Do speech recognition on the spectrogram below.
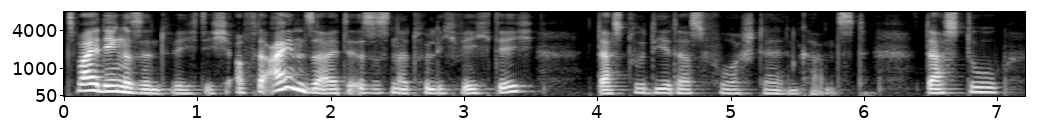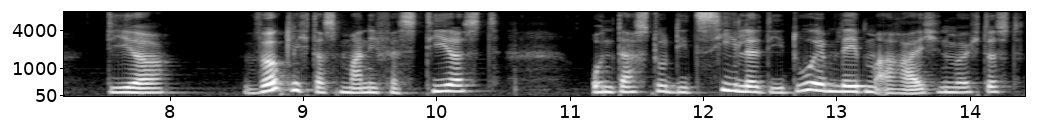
zwei Dinge sind wichtig. Auf der einen Seite ist es natürlich wichtig, dass du dir das vorstellen kannst, dass du dir wirklich das manifestierst und dass du die Ziele, die du im Leben erreichen möchtest,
